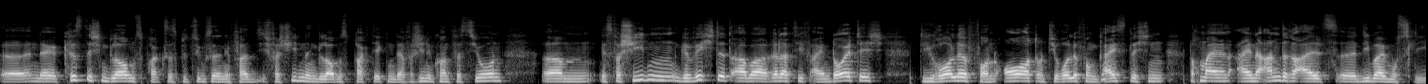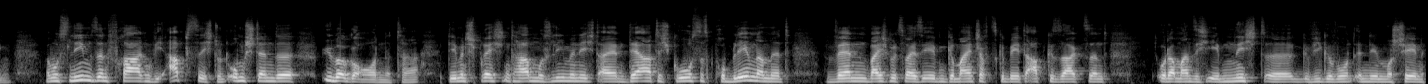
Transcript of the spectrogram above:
äh, in der christlichen Glaubenspraxis bzw. in den verschiedenen Glaubenspraktiken der verschiedenen Konfessionen ähm, ist verschieden gewichtet, aber relativ eindeutig die Rolle von Ort und die Rolle von Geistlichen nochmal eine andere als äh, die bei Muslimen. Bei Muslimen sind Fragen wie Absicht und Umstände übergeordneter. Dementsprechend haben Muslime nicht ein derartig großes Problem damit, wenn beispielsweise eben Gemeinschaftsgebete abgesagt sind oder man sich eben nicht äh, wie gewohnt in den Moscheen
